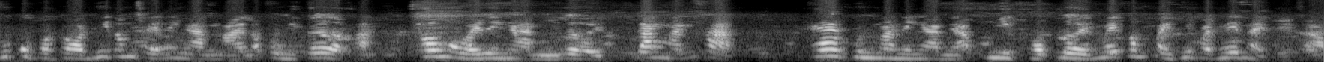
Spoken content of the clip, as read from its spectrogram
ทุกอุปกรณ์ที่ต้องใช้ในงานไม้และเฟอร์นิเจอร์ค่ะ เข้ามาไว้ในงานนี้เลย ดังนั้นค่ะ ค่คุณมาในงานเนี้ยมีครบเลยไม่ต้องไปที่ประเทศไหนเลยค่ะ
